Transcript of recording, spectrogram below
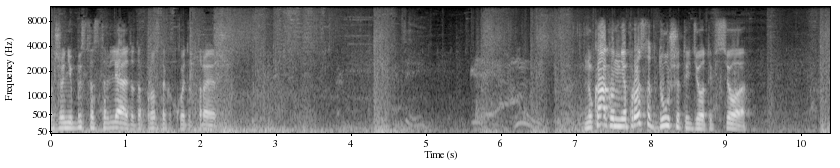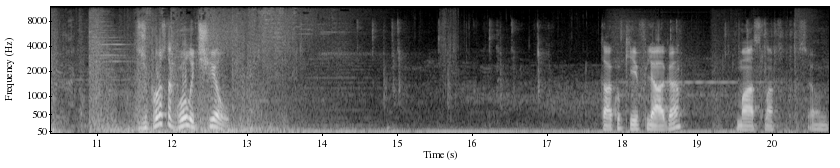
Как же они быстро стреляют, это просто какой-то трэш. Ну как, он мне просто душит идет и все. Это же просто голый чел. Так, окей, фляга. Масло. Все.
